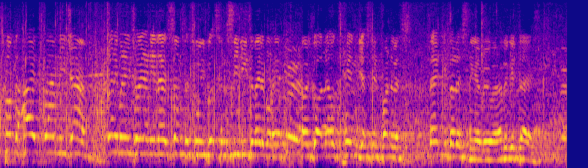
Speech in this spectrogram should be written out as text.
and come the Hyde Family Jam. If anyone enjoyed any of those songs we've got some CDs available here. Oh, we've got a little tin just in front of us. Thank you for listening, everyone. Have a good day.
